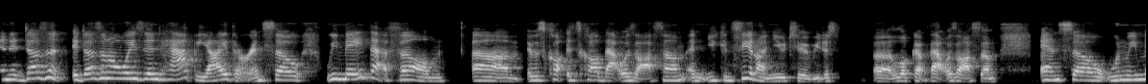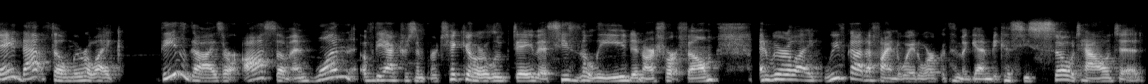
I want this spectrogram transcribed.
and it doesn't it doesn't always end happy either. And so we made that film um, it was called it's called that was awesome. And you can see it on youtube. You just uh, look up that was awesome. And so when we made that film we were like these guys are awesome. And one of the actors in particular, Luke Davis, he's the lead in our short film. And we were like, we've got to find a way to work with him again because he's so talented.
